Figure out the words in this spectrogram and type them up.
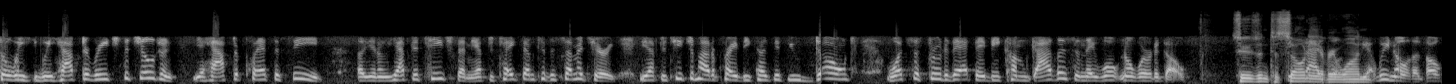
So we we have to reach the children. You have to plant the seed. Uh, you know, you have to teach them. You have to take them to the cemetery. You have to teach them how to pray because if you don't, what's the fruit of that? They become godless and they won't know where to go. Susan Tassone, everyone. Yeah, we know the go.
